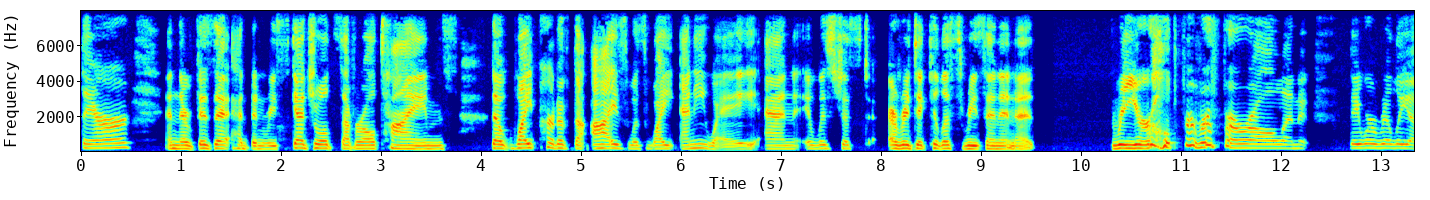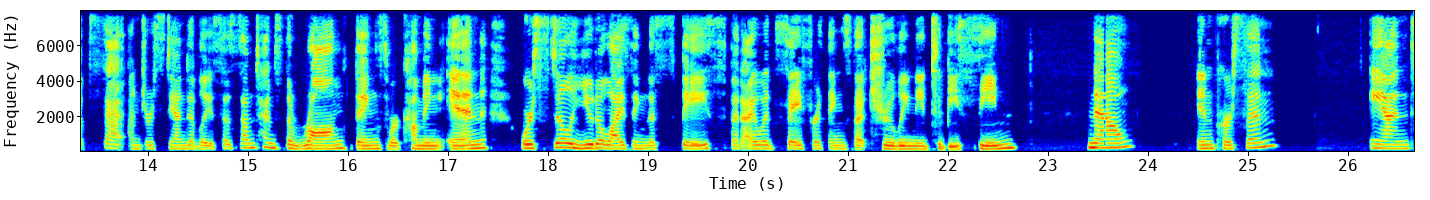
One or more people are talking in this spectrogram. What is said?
there and their visit had been rescheduled several times, the white part of the eyes was white anyway. And it was just a ridiculous reason in a three year old for referral. And they were really upset, understandably. So sometimes the wrong things were coming in. We're still utilizing the space, but I would say for things that truly need to be seen now in person. And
